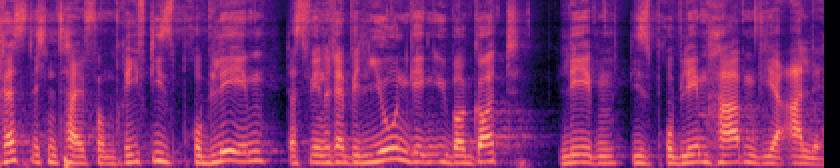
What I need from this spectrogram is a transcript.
restlichen Teil vom Brief, dieses Problem, dass wir in Rebellion gegenüber Gott leben, dieses Problem haben wir alle.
